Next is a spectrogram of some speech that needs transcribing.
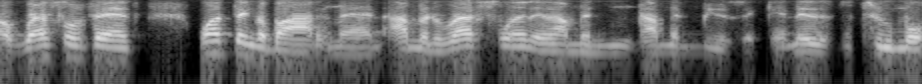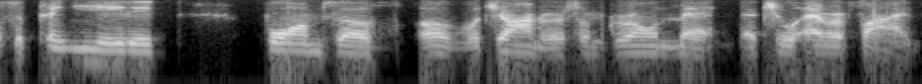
uh, wrestling fans. One thing about it, man, I'm in wrestling and I'm in I'm in music, and it is the two most opinionated forms of of genres from grown men that you'll ever find.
